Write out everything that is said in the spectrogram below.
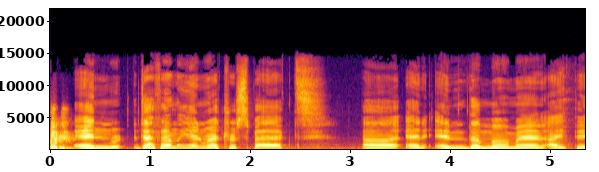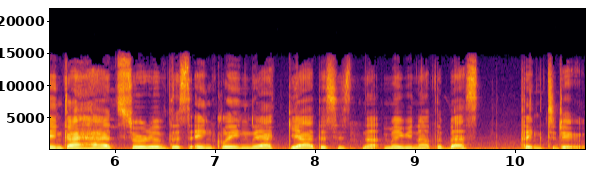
in definitely in retrospect uh, and in the moment, I think I had sort of this inkling that, yeah, this is not maybe not the best thing to do.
